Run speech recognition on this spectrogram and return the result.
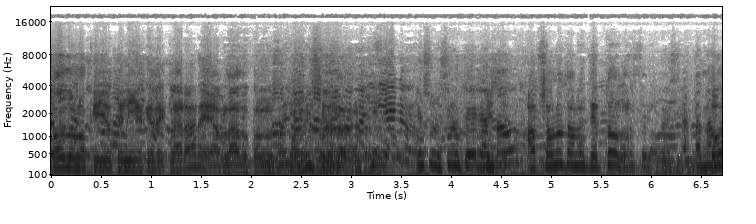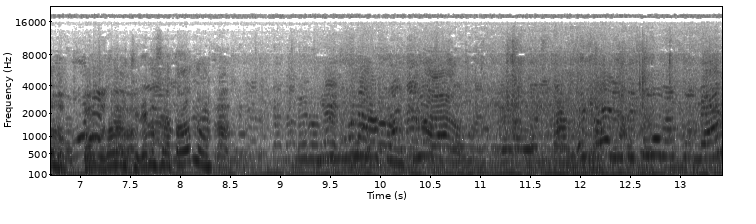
Todo lo que yo tenía que declarar he hablado con, los, con mis ciudadanos. ¿Qué solución ustedes le han dado? Absolutamente todo. Pero si la están dando, todo, todo está chilenos se la está dando? Pero ninguna solución. ¿Cómo va a comer?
